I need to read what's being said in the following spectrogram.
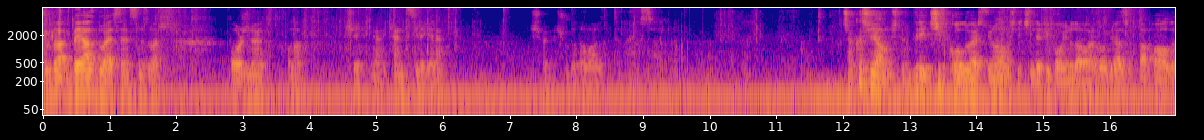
Şurada beyaz DualSense'imiz var. Orijinal olan şey yani kendisiyle gelen. Şöyle şurada da var zaten aynısı. Çakır şey almıştı. Direkt çift kollu versiyonu almıştı. İçinde FIFA oyunu da vardı. O birazcık daha pahalı.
